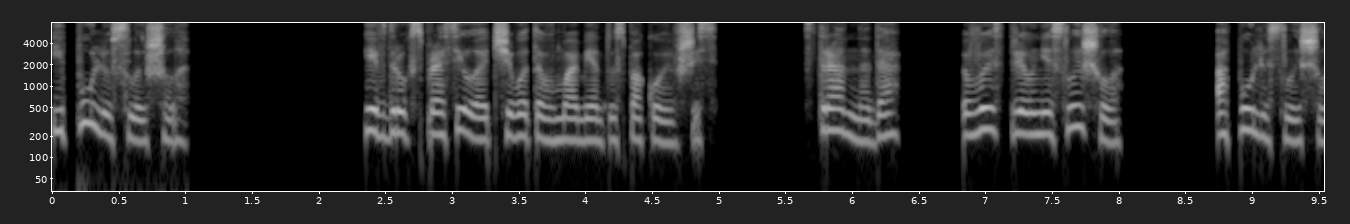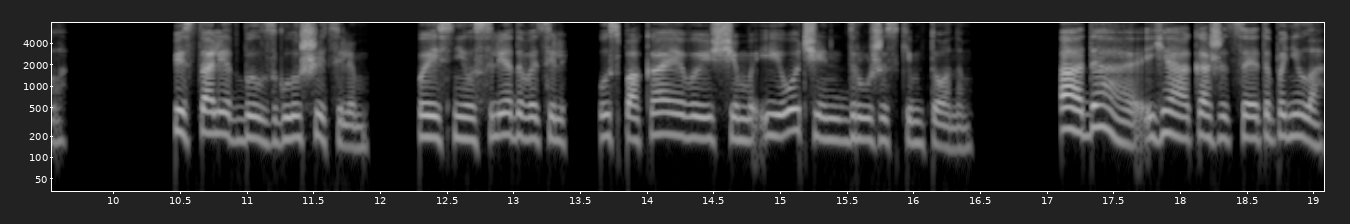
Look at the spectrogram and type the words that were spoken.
и пулю слышала. И вдруг спросила от чего-то в момент успокоившись. Странно, да? Выстрел не слышала, а пулю слышала. Пистолет был с глушителем, пояснил следователь успокаивающим и очень дружеским тоном. «А, да, я, кажется, это поняла»,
